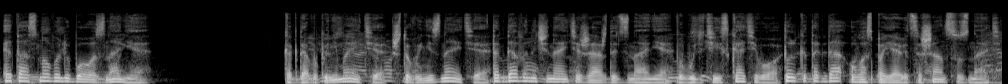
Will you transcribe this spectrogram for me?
— это основа любого знания. Когда вы понимаете, что вы не знаете, тогда вы начинаете жаждать знания, вы будете искать его, только тогда у вас появится шанс узнать.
